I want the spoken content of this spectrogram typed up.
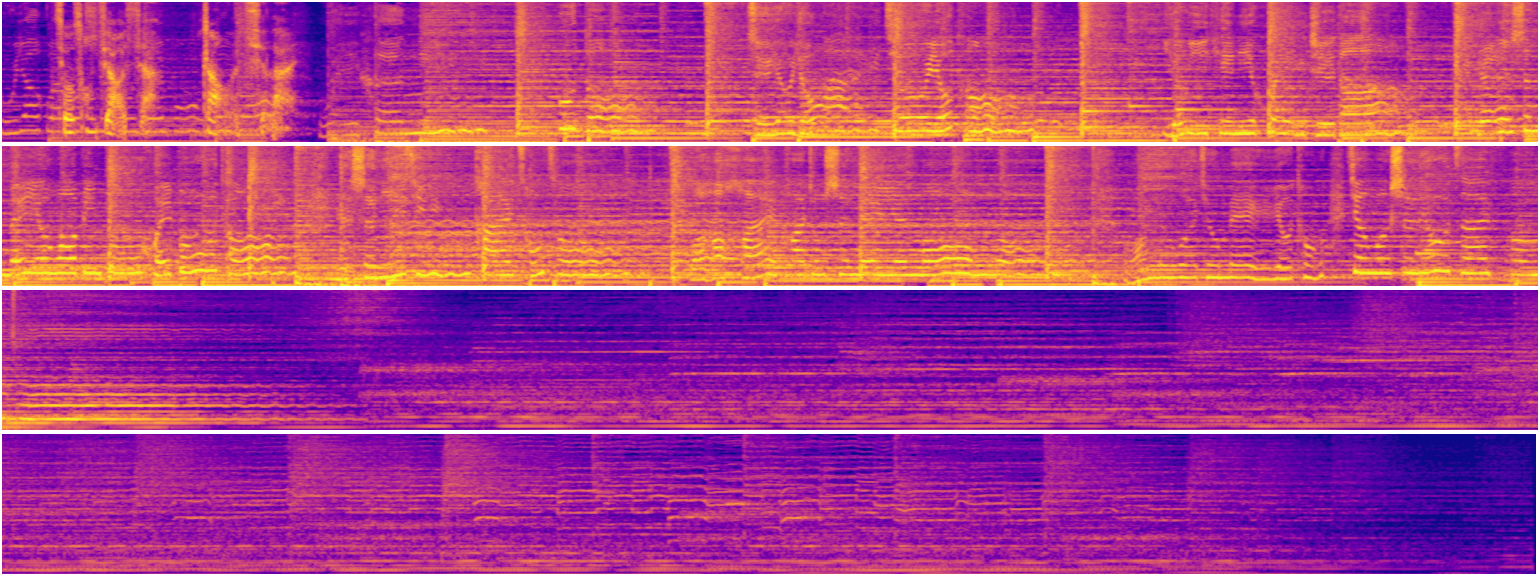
就从脚下涨了起来。为何你不懂？只要有爱就有痛。有一天你会知道，人生没有我并不会不同。人生已经太匆匆，我好害怕总是泪眼朦胧。忘了我就没有痛，将往事留在风中。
